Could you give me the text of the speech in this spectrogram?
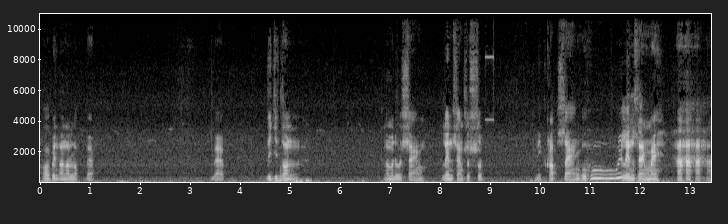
เพราะเป็นอนาล็อกแบบ แบบดิจิตอลเรามาดูแสงเล่นแสงสุดๆ นี่ครับแสง โอ้โหเล่นแสงไหมฮ่าฮ่าฮ่าฮ่า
